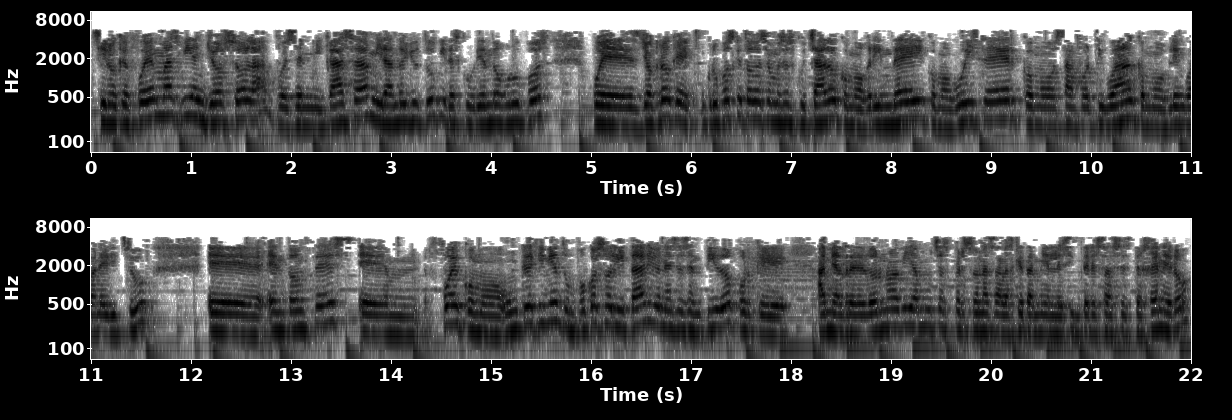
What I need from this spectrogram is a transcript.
sino que fue más bien yo sola, pues en mi casa, mirando YouTube y descubriendo grupos, pues yo creo que grupos que todos hemos escuchado, como Green Day, como Wizard, como Stan 41, como Blink 182. Eh, entonces, fue como un crecimiento un poco solitario en ese sentido, porque a mi alrededor no había muchas personas a las que también les interesase este género,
